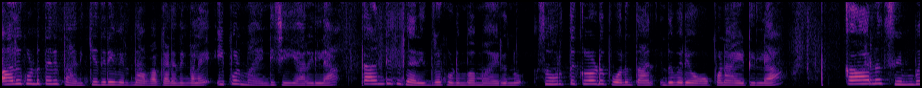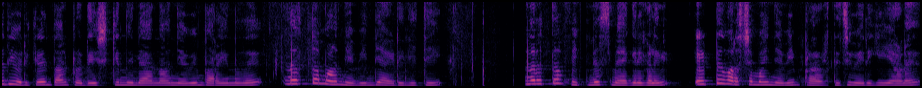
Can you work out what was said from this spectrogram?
അതുകൊണ്ട് തന്നെ തനിക്കെതിരെ വരുന്ന അവഗണനകളെ ഇപ്പോൾ മൈൻഡ് ചെയ്യാറില്ല. തന്റെ ഒരു ദരിദ്ര കുടുംബമായിരുന്നു. സുഹൃത്തുക്കളോട് പോലും താൻ ഇതുവരെ ഓപ്പൺ ആയിട്ടില്ല. കാരണം സിമ്പതി ഒരിക്കലും താൻ പ്രതീക്ഷിക്കുന്നില്ല എന്നാണ് നെവിൻ പറയുന്നത്. നൃത്തമാണ് നെവിന്റെ ഐഡന്റിറ്റി നൃത്തം ഫിറ്റ്നസ് മേഖലകളിൽ എട്ട് വർഷമായി നെവിൻ പ്രവർത്തിച്ചു വരികയാണ്.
